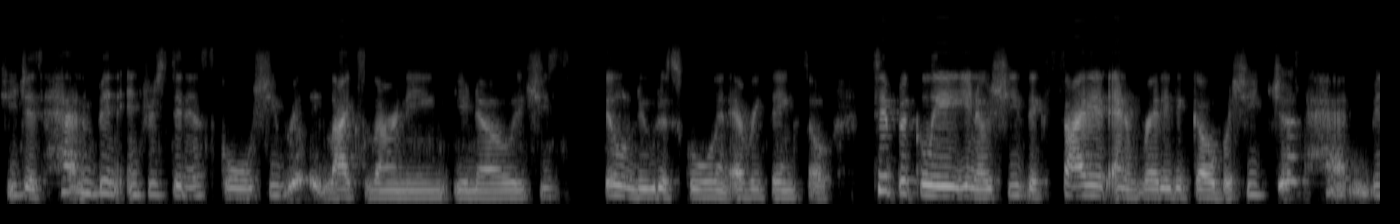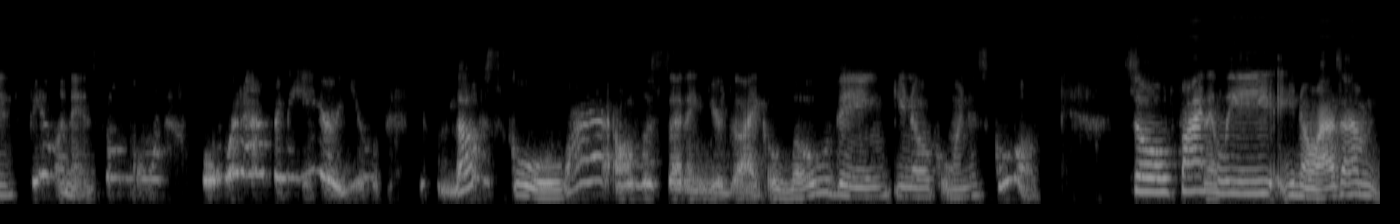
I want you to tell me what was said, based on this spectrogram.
she just hadn't been interested in school. She really likes learning, you know, she's still new to school and everything. So typically, you know, she's excited and ready to go, but she just hadn't been feeling it. So I'm going, well, what happened here? You, you love school. Why all of a sudden you're like loathing, you know, going to school? So finally, you know, as I'm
